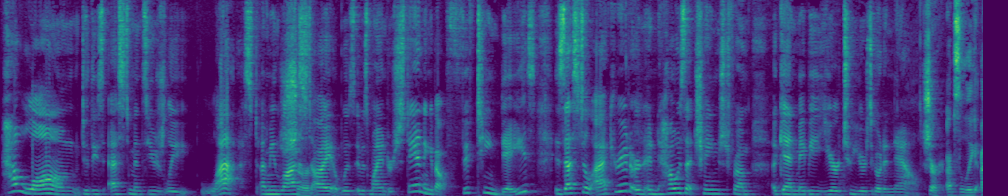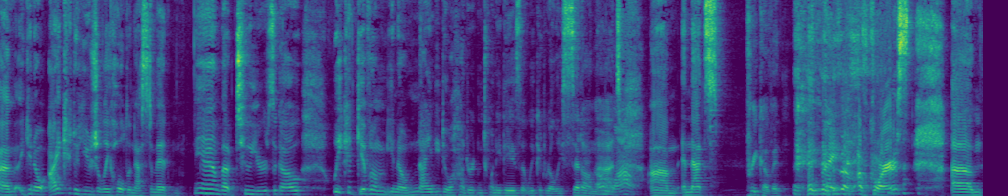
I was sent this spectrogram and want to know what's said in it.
how long do these estimates usually last i mean last Sure. i it was it was my understanding about 15 days is that still accurate or and how has that changed from again maybe a year two years ago to now Sure, absolutely. Um, you know, I could usually hold an estimate. Yeah, about two years ago, we could give them, you know, ninety to one hundred and twenty days that we could really sit on that. oh, wow. Um, and that's pre-COVID, Right. of, of course. um,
